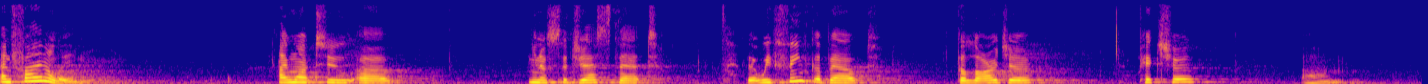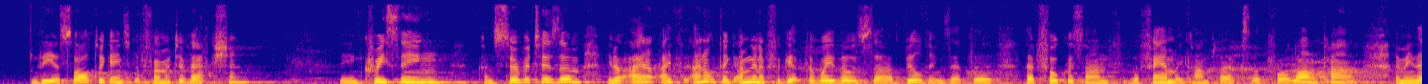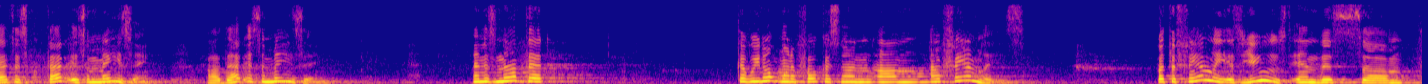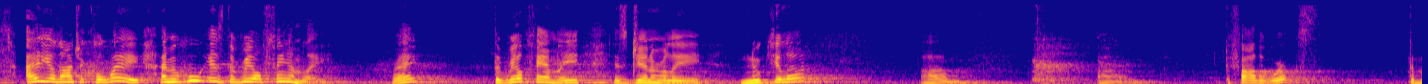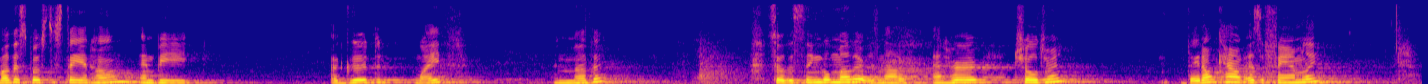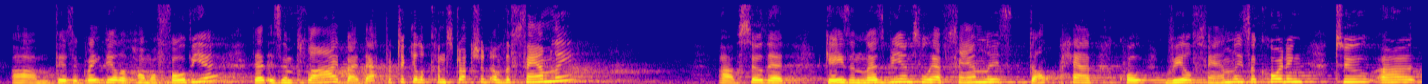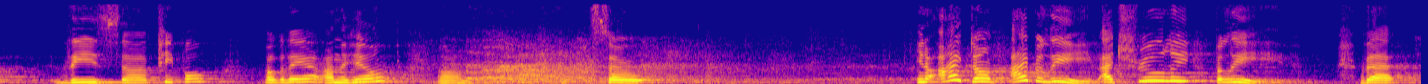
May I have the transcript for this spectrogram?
And finally, I want to, uh, you know, suggest that that we think about the larger picture, um, the assault against affirmative action, the increasing conservatism. You know, I, I, I don't think I'm going to forget the way those uh, buildings that the that focus on the family complex look for a long time. I mean, that is that is amazing. Uh, that is amazing. And it's not that that we don't want to focus on um, our families. But the family is used in this um, ideological way. I mean, who is the real family, right? The real family is generally nuclear. Um, um, the father works. The mother's supposed to stay at home and be a good wife and mother. So the single mother is not, a, and her children, they don't count as a family. Um, there's a great deal of homophobia that is implied by that particular construction of the family. Uh, so that gays and lesbians who have families don't have, quote, real families, according to uh, these uh, people over there on the hill. Um, so, you know, I don't, I believe, I truly believe that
